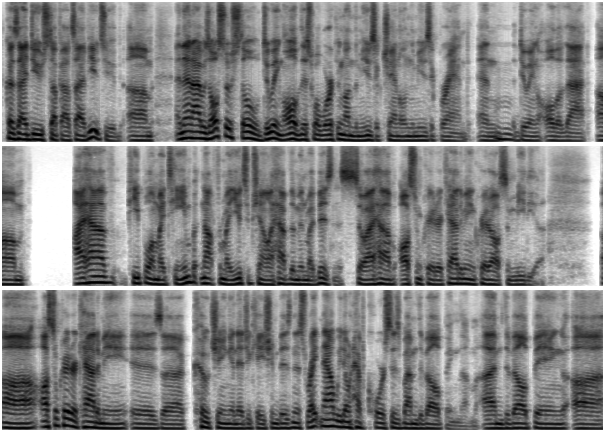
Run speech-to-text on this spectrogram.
because I do stuff outside of YouTube. Um, and then I was also still doing all of this while working on the music channel and the music brand and mm-hmm. doing all of that. Um, I have people on my team, but not for my YouTube channel. I have them in my business. So I have Awesome Creator Academy and Create Awesome Media. Uh, awesome Creator Academy is a coaching and education business. Right now, we don't have courses, but I'm developing them. I'm developing. Uh,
